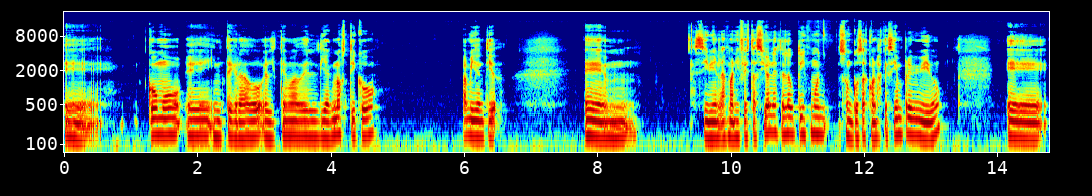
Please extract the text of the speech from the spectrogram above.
Eh, cómo he integrado el tema del diagnóstico a mi identidad. Em, si bien las manifestaciones del autismo son cosas con las que siempre he vivido, eh,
